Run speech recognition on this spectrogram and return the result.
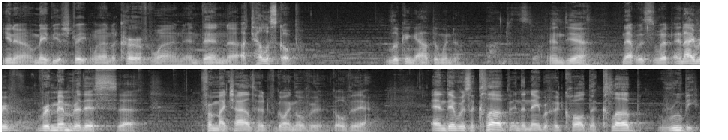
you know, maybe a straight one, a curved one, and then uh, a telescope looking out the window. And yeah, that was what, and I re- remember this uh, from my childhood of going over, go over there. And there was a club in the neighborhood called the Club Ruby.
